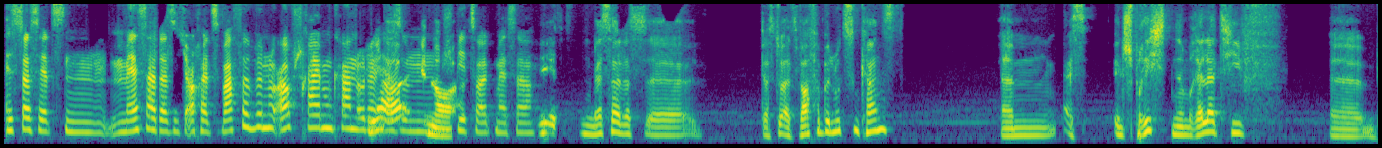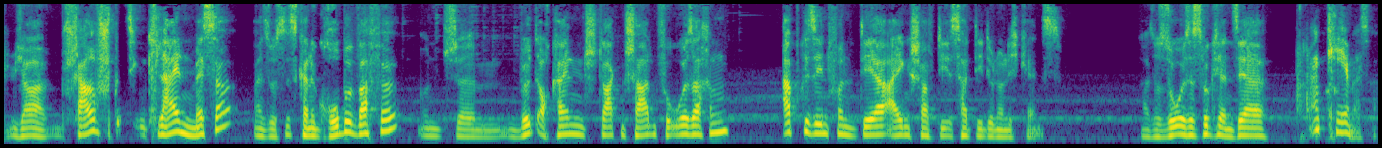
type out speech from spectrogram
Ist das jetzt ein Messer, das ich auch als Waffe ben- aufschreiben kann oder Ja, eher so ein genau. Spielzeugmesser? Nee, es ist ein Messer, das, äh, das du als Waffe benutzen kannst. Ähm, es entspricht einem relativ äh, ja, scharfspitzigen kleinen Messer. Also es ist keine grobe Waffe und ähm, wird auch keinen starken Schaden verursachen. Abgesehen von der Eigenschaft, die es hat, die du noch nicht kennst. Also so ist es wirklich ein sehr Okay, Messer.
